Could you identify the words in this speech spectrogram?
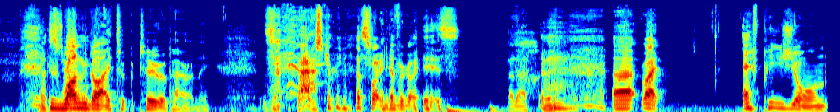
because one guy took two apparently. bastard. That's why he never got his. But, uh, uh, right, FP Journe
